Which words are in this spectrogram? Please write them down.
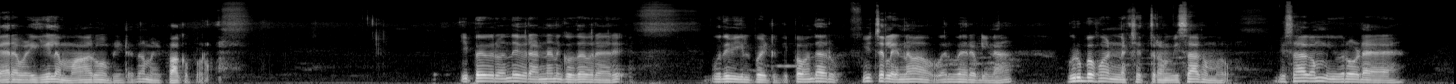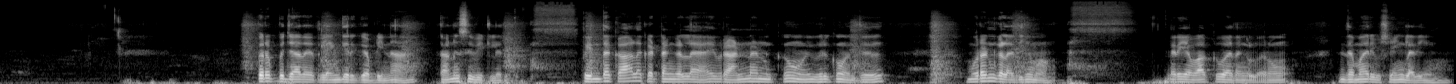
வேறு வழியில் மாறும் அப்படின்றத நம்ம பார்க்க போகிறோம் இப்போ இவர் வந்து இவர் அண்ணனுக்கு உதவுறாரு. உதவிகள் போயிட்டுருக்கு இப்போ வந்து அவர் ஃப்யூச்சரில் என்ன வருவார் அப்படின்னா குரு பகவான் நட்சத்திரம் விசாகம் வரும். விசாகம் இவரோட பிறப்பு ஜாதகத்தில் எங்கே இருக்குது அப்படின்னா தனுசு வீட்டில் இருக்குது இப்போ இந்த காலகட்டங்களில் இவர் அண்ணனுக்கும் இவருக்கும் வந்து முரண்கள் அதிகமாகும். நிறைய வாக்குவாதங்கள் வரும். இந்த மாதிரி விஷயங்கள் அதிகமாகும்.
